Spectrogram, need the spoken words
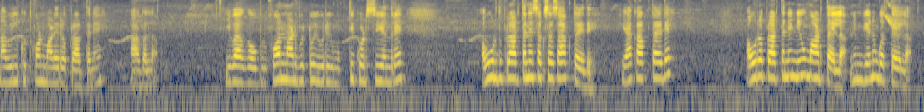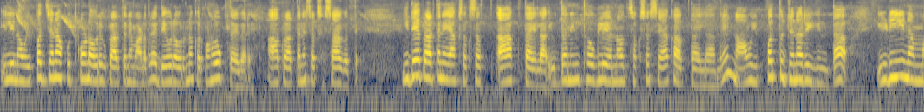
ನಾವು ಇಲ್ಲಿ ಕುತ್ಕೊಂಡು ಮಾಡಿರೋ ಪ್ರಾರ್ಥನೆ ಆಗಲ್ಲ. ಇವಾಗ ಒಬ್ರು ಫೋನ್ ಮಾಡಿಬಿಟ್ಟು ಇವ್ರಿಗೆ ಮುಕ್ತಿ ಕೊಡಿಸಿ ಅಂದರೆ ಅವ್ರದ್ದು ಪ್ರಾರ್ಥನೆ ಸಕ್ಸಸ್ ಆಗ್ತಾ ಇದೆ. ಯಾಕೆ ಆಗ್ತಾ ಇದೆ? ಅವರ ಪ್ರಾರ್ಥನೆ ನೀವು ಮಾಡ್ತಾ ಇಲ್ಲ. ನಿಮಗೇನು ಗೊತ್ತೇ ಇಲ್ಲ. ಇಲ್ಲಿ ನಾವು ಇಪ್ಪತ್ತು ಜನ ಕೂತ್ಕೊಂಡು ಅವ್ರಿಗೆ ಪ್ರಾರ್ಥನೆ ಮಾಡಿದ್ರೆ ದೇವರು ಅವ್ರನ್ನ ಕರ್ಕೊಂಡು ಹೋಗ್ತಾ ಇದ್ದಾರೆ. ಆ ಪ್ರಾರ್ಥನೆ ಸಕ್ಸಸ್ ಆಗುತ್ತೆ. ಇದೇ ಪ್ರಾರ್ಥನೆ ಯಾಕೆ ಸಕ್ಸಸ್ ಆಗ್ತಾ ಇಲ್ಲ? ಯುದ್ಧ ನಿಂತು ಹೋಗಲಿ ಅನ್ನೋದು ಸಕ್ಸಸ್ ಯಾಕೆ ಆಗ್ತಾ ಇಲ್ಲ ಅಂದರೆ ನಾವು ಇಪ್ಪತ್ತು ಜನರಿಗಿಂತ ಇಡೀ ನಮ್ಮ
